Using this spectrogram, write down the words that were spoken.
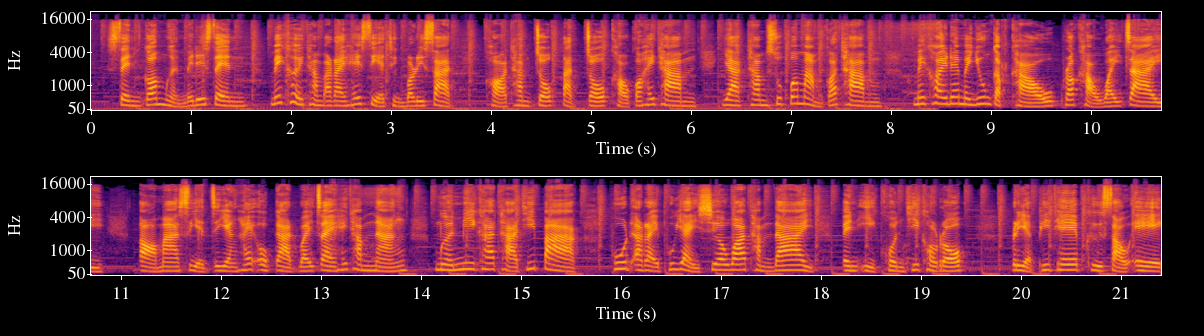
ๆเซ็นก็เหมือนไม่ได้เซ็น ไม่เคยทำอะไรให้เสียถึงบริษัท ขอทำโจ๊กตัดโจ๊กเขาก็ให้ทำอยากทำซุปเปอร์มัมก็ทำไม่ค่อยได้มายุ่งกับเขา เพราะเขาไว้ใจ ต่อมาเสียเจียงให้โอกาสไว้ใจให้ทำหนัง เหมือนมีคาถาที่ปาก พูดอะไรผู้ใหญ่เชื่อว่าทำได้ เป็นอีกคนที่เคารพ เปรียบพี่เทพคือเสาเอก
